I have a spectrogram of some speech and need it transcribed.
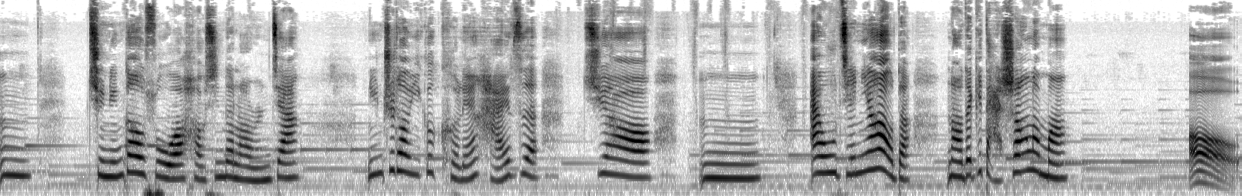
嗯，请您告诉我，好心的老人家，您知道一个可怜孩子叫……嗯，埃乌杰尼奥的，脑袋给打伤了吗？”“哦，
